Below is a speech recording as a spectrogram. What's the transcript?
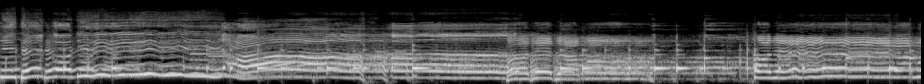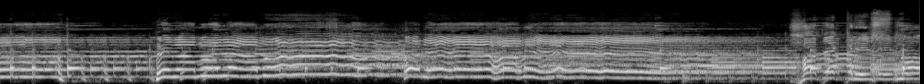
হৃদে করি। হরে রাম হরে রাম। রাম রাম। হরে হরে। হরে কৃষ্ণ।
